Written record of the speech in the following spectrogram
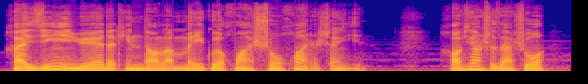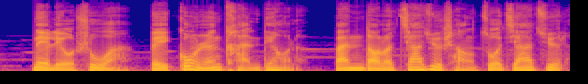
还隐隐约约的听到了玫瑰花说话的声音，好像是在说那柳树啊被工人砍掉了，搬到了家具厂做家具了。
